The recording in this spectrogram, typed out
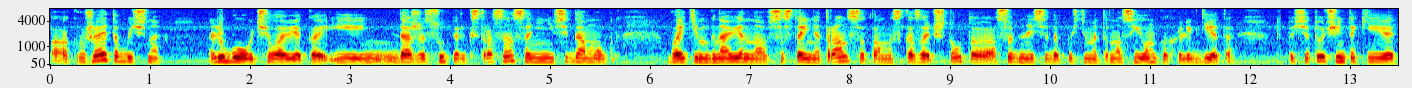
окружает обычно любого человека, и даже супер экстрасенсы, они не всегда могут войти мгновенно в состояние транса там, и сказать что-то, особенно если, допустим, это на съемках или где-то. То есть это очень такие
